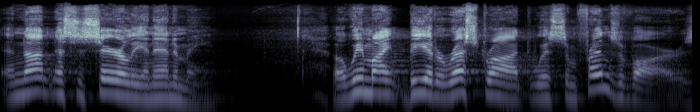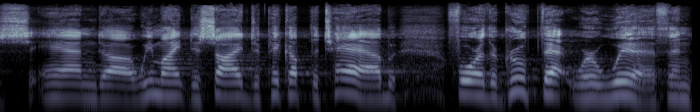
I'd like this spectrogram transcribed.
and not necessarily an enemy. Uh, we might be at a restaurant with some friends of ours, and uh, we might decide to pick up the tab for the group that we're with. And,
